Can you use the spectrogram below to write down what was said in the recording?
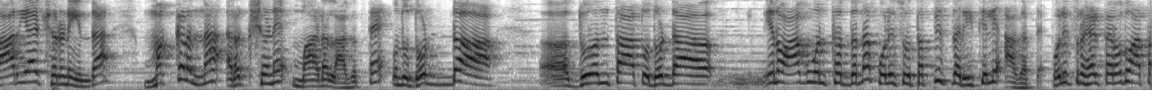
ಕಾರ್ಯಾಚರಣೆಯಿಂದ ಮಕ್ಕಳನ್ನ ರಕ್ಷಣೆ ಮಾಡಲಾಗುತ್ತೆ. ಒಂದು ದೊಡ್ಡ ದುರಂತ ಅಥವಾ ದೊಡ್ಡ, ಏನೋ ಆಗುವಂಥದ್ದನ್ನು ಪೊಲೀಸರು ತಪ್ಪಿಸಿದ ರೀತಿಯಲ್ಲಿ ಆಗತ್ತೆ. ಪೊಲೀಸರು ಹೇಳ್ತಾ ಇರೋದು ಆತ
